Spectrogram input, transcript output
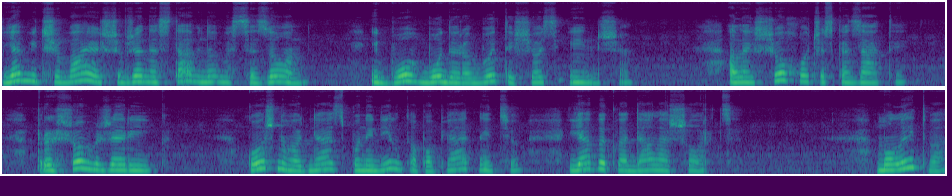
Я відчуваю, що вже настав новий сезон, і Бог буде робити щось інше. Але що хочу сказати? Пройшов вже рік. Кожного дня з понеділка по п'ятницю я викладала шорти. Молитва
